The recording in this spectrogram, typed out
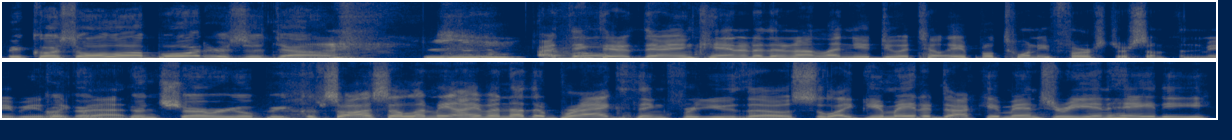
because all our borders are down. I think uh-huh. they're they're in Canada. They're not letting you do it till April twenty first or something, maybe like then, that. then Sherry will be. 'cause So also, let me. I have another brag thing for you though. So like, you made a documentary in Haiti,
